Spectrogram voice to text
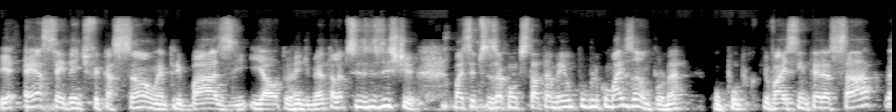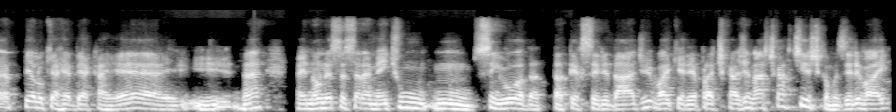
E essa identificação entre base e alto rendimento ela precisa existir. Mas você precisa conquistar também um público mais amplo, né? um público que vai se interessar é, pelo que a Rebeca é, e, né? Aí não necessariamente um, um senhor da, da, terceira idade vai querer praticar ginástica artística, mas ele vai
